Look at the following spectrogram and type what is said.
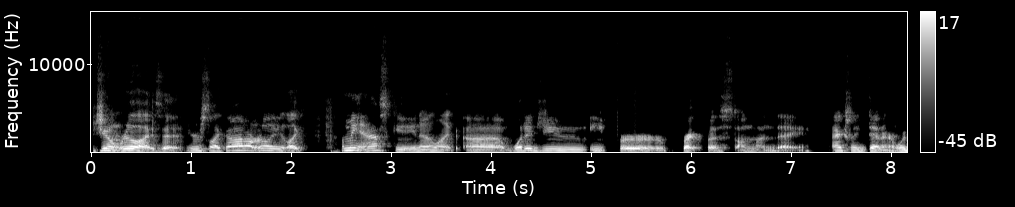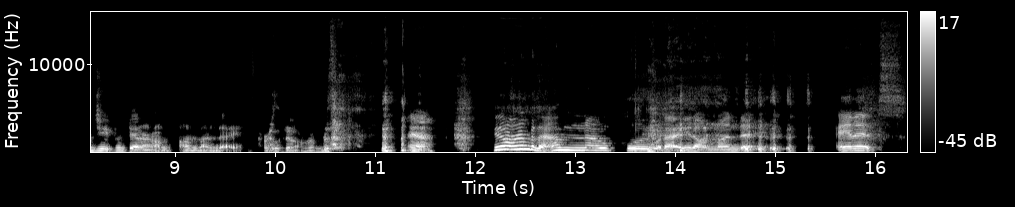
But you don't realize it. You're just like, "Oh, I don't really like. Let me ask you, you know, like, uh, what did you eat for breakfast on Monday? Actually, dinner. What did you eat for dinner on, on Monday? I really don't remember that. Yeah. You don't remember that? I have no clue what I ate on Monday. And it's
